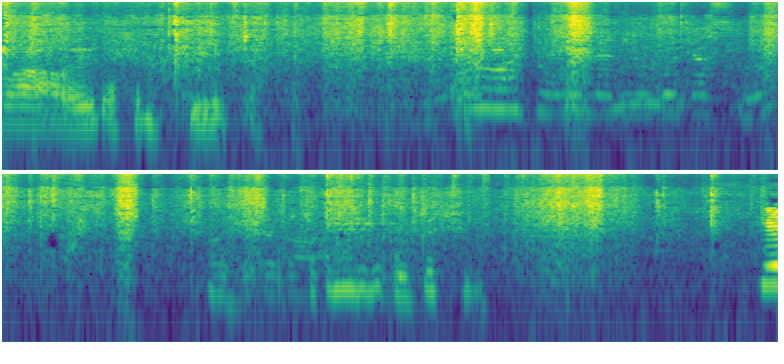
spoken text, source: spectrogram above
ওয়াও এই দেখেন কি এটা। কে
